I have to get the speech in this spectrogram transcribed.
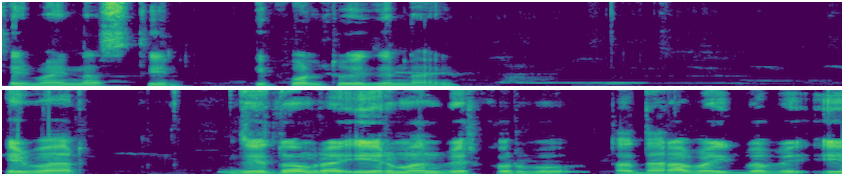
তাই মাইনাস তিন ইকুয়াল টু এই যে নাইন এবার, যেহেতু আমরা এর মান বের করব, তা ধারাবাহিকভাবে এ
